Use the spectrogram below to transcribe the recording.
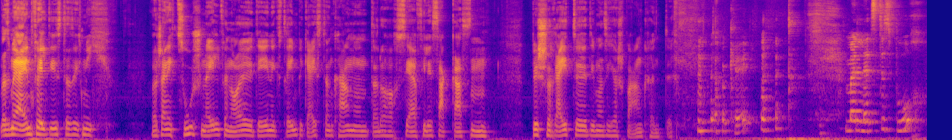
Was mir einfällt, ist, dass ich mich wahrscheinlich zu schnell für neue Ideen extrem begeistern kann und dadurch auch sehr viele Sackgassen beschreite, die man sich ersparen könnte. Okay. mein letztes Buch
